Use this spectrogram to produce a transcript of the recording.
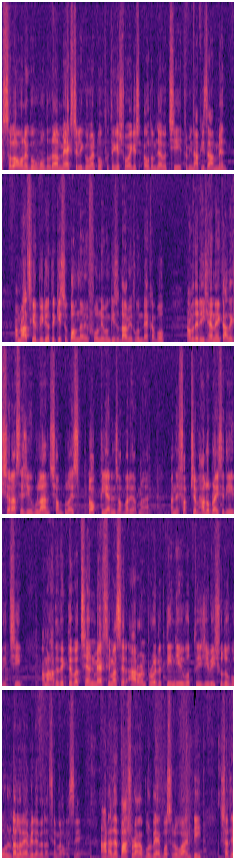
আসসালামু আলাইকুম বন্ধুরা ম্যাক্স টেলিকমের পক্ষ থেকে সবাইকে স্বাগতম জানাচ্ছি। তুমি নাফিস আহমেদ। আমরা আজকের ভিডিওতে কিছু কম দামি ফোন এবং কিছু দামি ফোন দেখাবো। আমাদের এখানে কালেকশন আছে যেগুলো সবগুলো স্টক ক্লিয়ারেন্স অফারে আপনারা মানে সবচেয়ে ভালো প্রাইসে দিয়ে দিচ্ছি। আমার হাতে দেখতে পাচ্ছেন ম্যাক্সিমাসের আর ওয়ান প্রো এটা তিন জিবি বত্রিশ জিবি শুধু গোল্ড কালার অ্যাভেলেবেল আছে আমার কাছে। আট হাজার পাঁচশো টাকা পড়বে এক বছরের ওয়ারেন্টি সাথে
